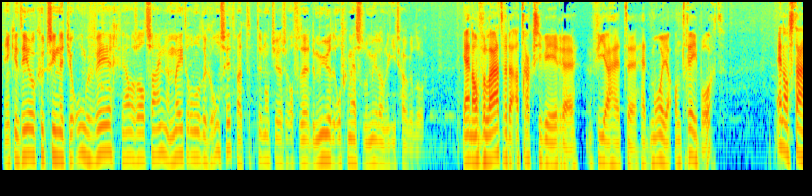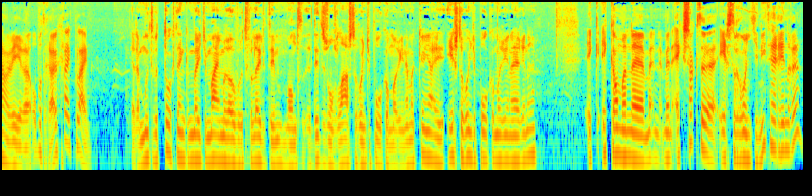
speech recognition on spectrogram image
En je kunt hier ook goed zien dat je ongeveer, ja, wat zal het zijn, een meter onder de grond zit. Met de tunneltjes of de, de muur, de opgemetselde muur, loopt nog iets hoger door. Ja, en dan verlaten we de attractie weer eh, via het, eh, het mooie entreebord. En dan staan we weer op het Ruigrijkplein. Ja, dan moeten we toch denk ik een beetje mijmeren over het verleden, Tim. Want dit is ons laatste rondje Polka Marina. Maar kun jij je eerste rondje Polka Marina herinneren? Ik, ik kan mijn, eh, mijn, mijn exacte eerste rondje niet herinneren.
